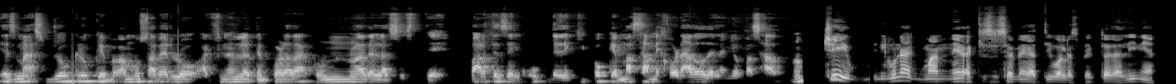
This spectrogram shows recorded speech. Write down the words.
es más, yo creo que vamos a verlo al final de la temporada con una de las este, partes del, del equipo que más ha mejorado del año pasado, ¿no? Sí, de ninguna manera quise ser negativo al respecto de la línea.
